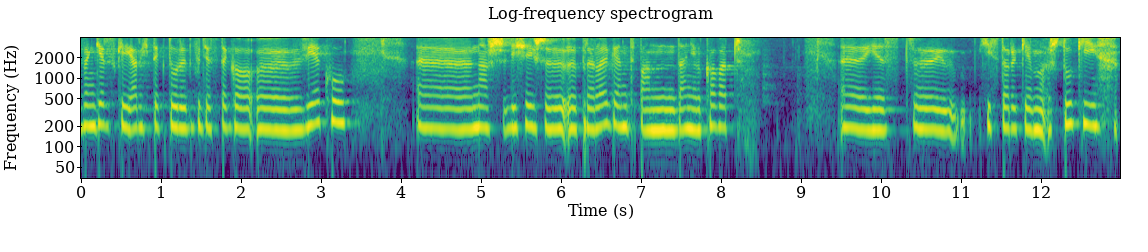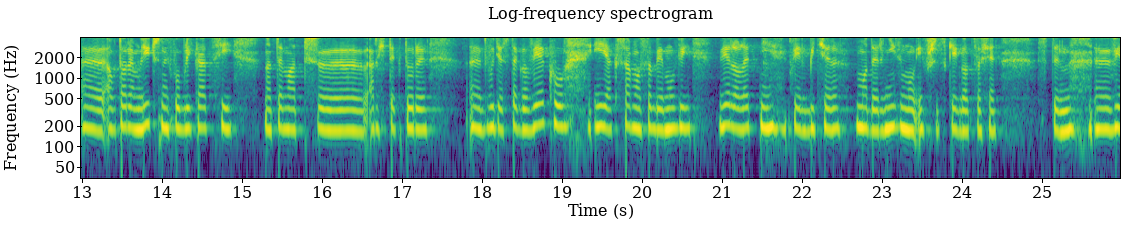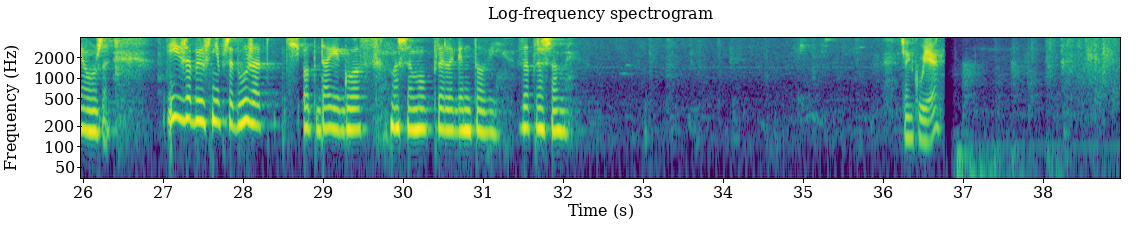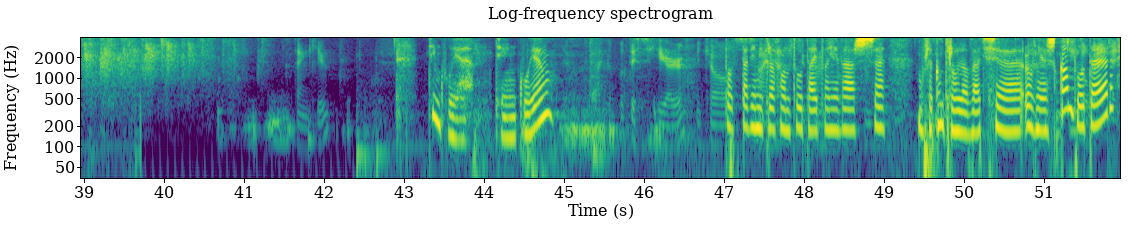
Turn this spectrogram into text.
węgierskiej architektury XX wieku. Nasz dzisiejszy prelegent, pan Daniel Kowacz, E, jest e, historykiem sztuki, e, autorem licznych publikacji na temat architektury XX wieku i jak samo sobie mówi, wieloletni wielbiciel modernizmu i wszystkiego, co się z tym wiąże. I żeby już nie przedłużać, oddaję głos naszemu prelegentowi. Zapraszamy. Dziękuję. Dziękuję. Dziękuję. Postawię mikrofon tutaj, ponieważ e, muszę kontrolować e, również komputer.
